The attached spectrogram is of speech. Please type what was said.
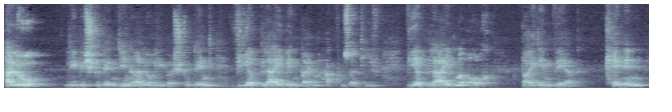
Hallo, liebe Studentin, hallo, lieber Student. Wir bleiben beim Akkusativ. Wir bleiben auch bei dem Verb kennen,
